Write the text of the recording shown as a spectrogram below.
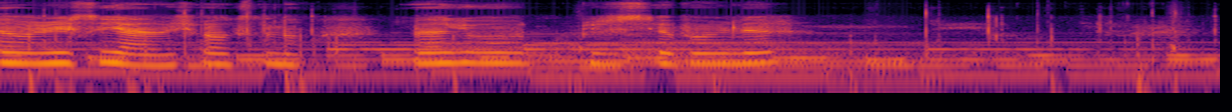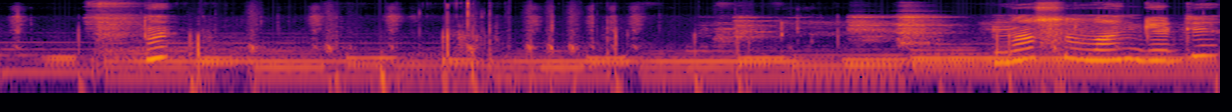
Birisi gelmiş baksana. Belki bu birisi yapabilir. Nasıl lan girdi?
